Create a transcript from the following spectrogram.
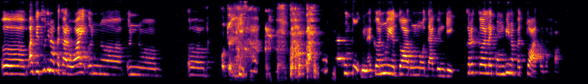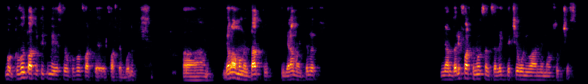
uh, atitudinea pe care o ai în, uh, în uh, okay. atitudine, că nu e doar un mod de a gândi. Cred că le combină pe toate, de fapt. Bun, cuvântul atitudine este un cuvânt foarte, foarte bun. Uh, eu la un moment dat, când eram mai tânăr, mi-am dorit foarte mult să înțeleg de ce unii oameni au succes.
